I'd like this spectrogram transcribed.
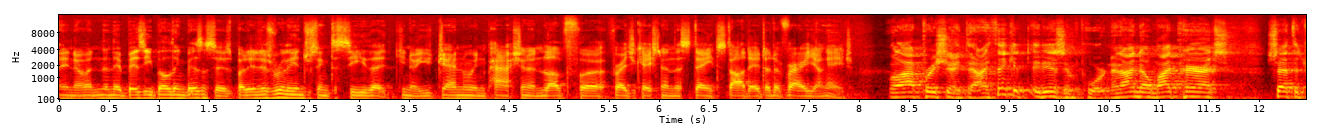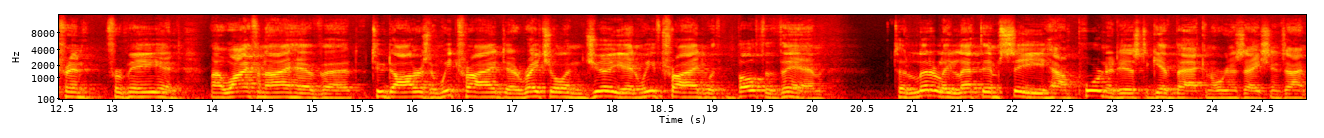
You know, and then they're busy building businesses. But it is really interesting to see that, you know, your genuine passion and love for, for education in the state started at a very young age. Well, I appreciate that. I think it, it is important. And I know my parents set the trend for me, and my wife and I have uh, two daughters, and we tried, uh, Rachel and Julia, and we've tried with both of them to literally let them see how important it is to give back in organizations. I'm,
